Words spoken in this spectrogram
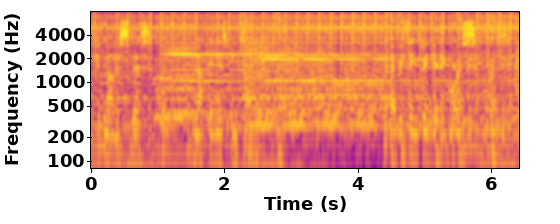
if you've noticed this, but, but nothing has been fun. Everything's been getting worse.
